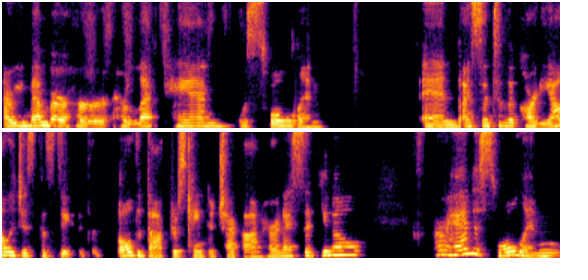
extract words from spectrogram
I remember her her left hand was swollen. And I said to the cardiologist, because all the doctors came to check on her, and I said, you know, her hand is swollen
